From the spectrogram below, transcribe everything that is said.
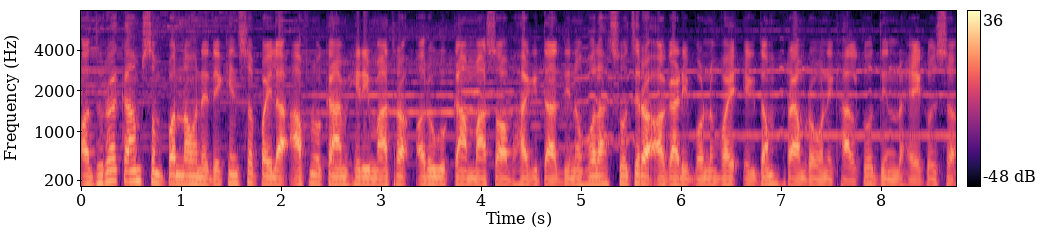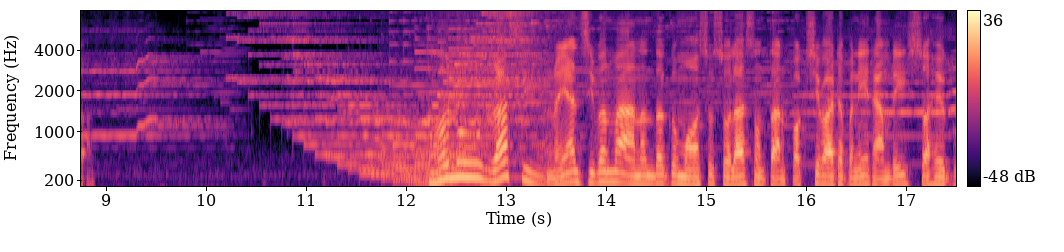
अधुरा काम सम्पन्न हुने देखिन्छ। पहिला आफ्नो काम हेरी मात्र अरूको काममा सहभागिता दिनुहोला। सोचेर अगाडि बढ्नु भए एकदम राम्रो हुने खालको दिन रहेको छ। धनु राशि। नयाँ जीवनमा आनन्दको महसुस होला। सन्तान पक्षबाट पनि राम्रै सहयोग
